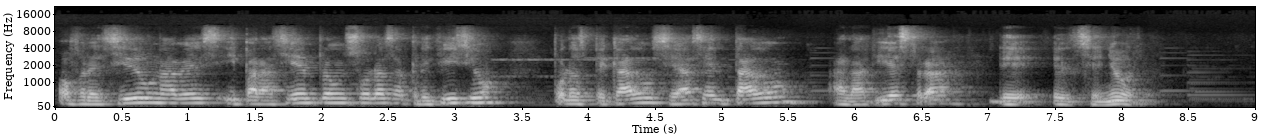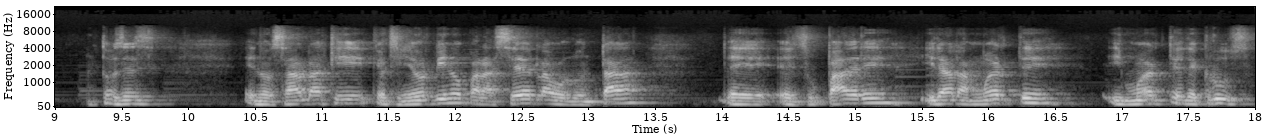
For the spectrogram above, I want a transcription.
ofrecido una vez y para siempre un solo sacrificio por los pecados, se ha sentado a la diestra del Señor. Entonces, eh, nos habla aquí que el Señor vino para hacer la voluntad de, su Padre ir a la muerte y muerte de cruz,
